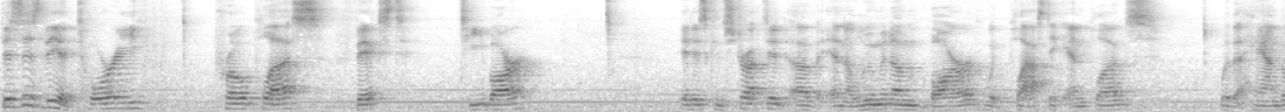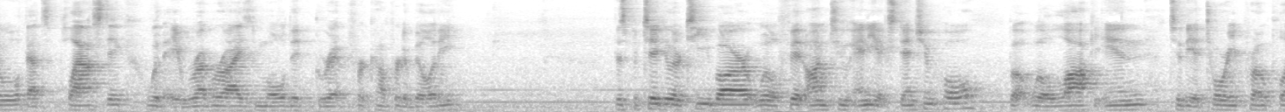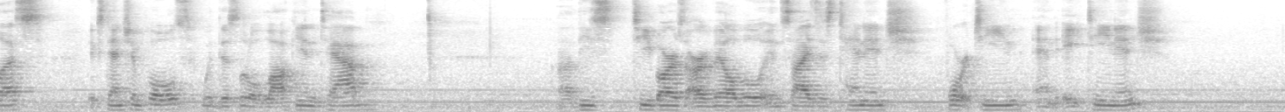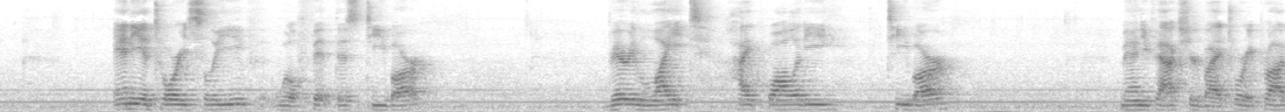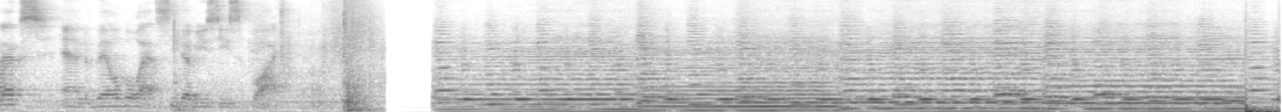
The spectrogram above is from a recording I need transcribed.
This is the Ettore Pro Plus fixed T-bar. It is constructed of an aluminum bar with plastic end plugs with a handle that's plastic with a rubberized molded grip for comfortability. This particular T-bar will fit onto any extension pole but will lock in to the Ettore Pro Plus extension poles with this little lock-in tab. Uh, these T-bars are available in sizes 10 inch, 14 and 18 inch. Any Ettore sleeve will fit this T-bar. Very light, high quality T-bar manufactured by Ettore Products and available at CWC Supply.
